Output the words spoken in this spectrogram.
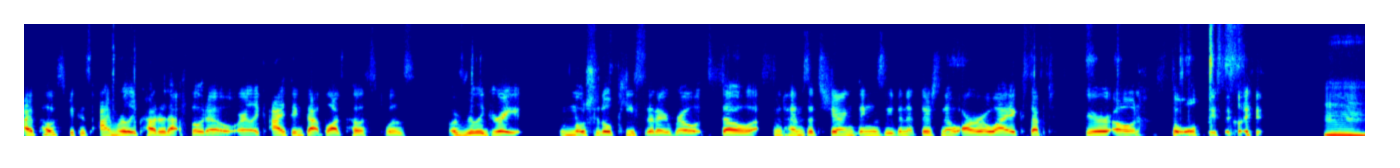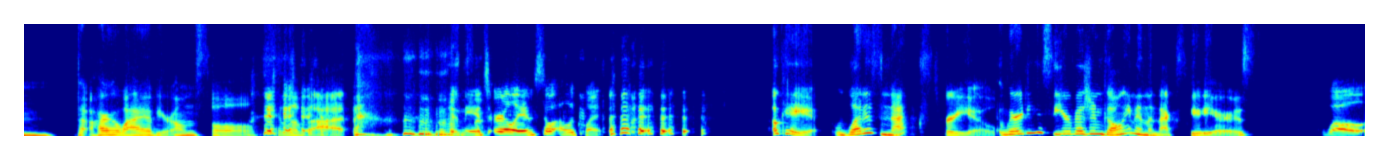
I post because I'm really proud of that photo, or like I think that blog post was a really great emotional piece that I wrote. So sometimes it's sharing things even if there's no ROI except your own soul, basically. Mm, the ROI of your own soul. I love that. it's early. I'm so eloquent. Okay, what is next for you? Where do you see your vision going in the next few years? Well,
